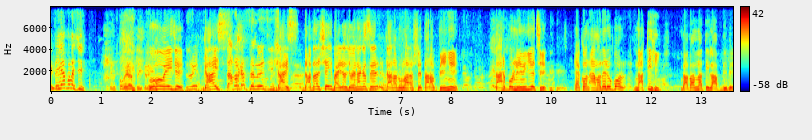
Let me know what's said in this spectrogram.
একটা ইয়া ফলাইছি। এই যে গাইস কাছে গাইস দাদার সেই ভাইরাল জয়না গাছের ডালা ডোলা আসে তারা ভেঙে। তারপর নেমে গিয়েছে। এখন আমাদের উপর নাতি দাদার নাতি লাভ দিবে।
